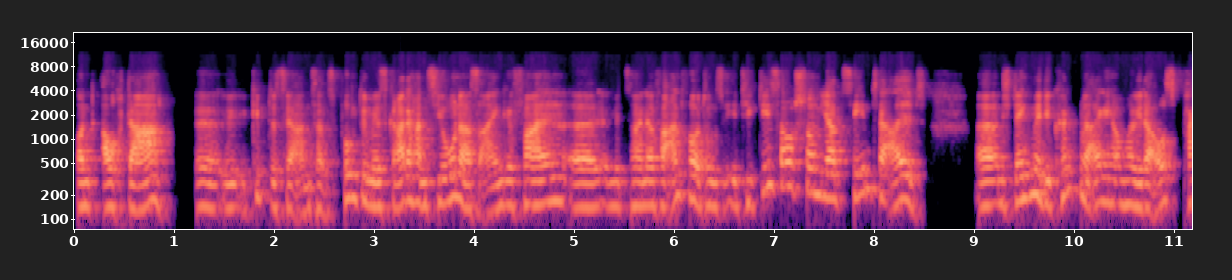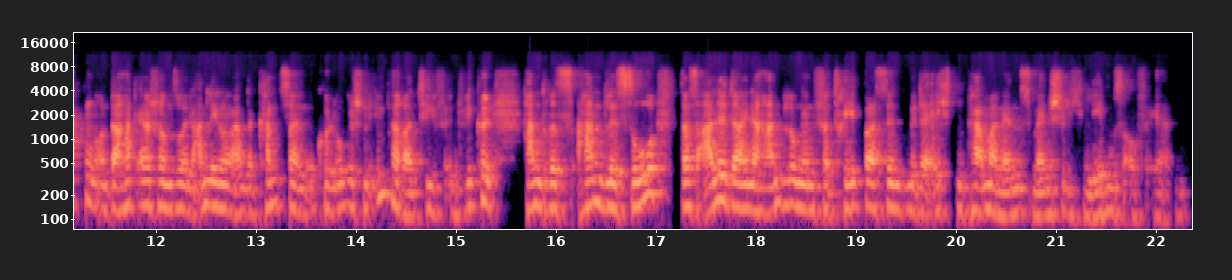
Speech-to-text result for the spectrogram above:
und auch da äh, gibt es ja Ansatzpunkte. Mir ist gerade Hans Jonas eingefallen äh, mit seiner Verantwortungsethik. Die ist auch schon Jahrzehnte alt. Äh, und ich denke mir, die könnten wir eigentlich auch mal wieder auspacken. Und da hat er schon so in Anlehnung an Kant seinen ökologischen Imperativ entwickelt. Handle, handle so, dass alle deine Handlungen vertretbar sind mit der echten Permanenz menschlichen Lebens auf Erden.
